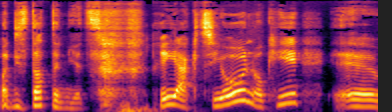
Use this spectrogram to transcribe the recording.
Was ist das denn jetzt? Reaktion, okay, äh,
